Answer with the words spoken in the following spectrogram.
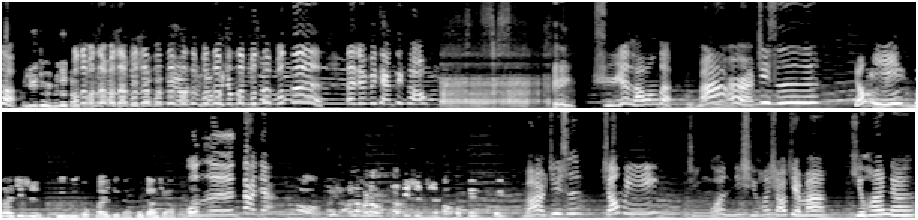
个。不是不是不是不是不是不是不是不是不是不是不是不是，大家别抢镜头。米。马尔济斯，你你走开一点的，看大侠。我是大侠。哦，可好了好了，我知道第四只，好，OK，可以。马尔济斯，小米，请问你喜欢小姐吗？喜欢呢。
